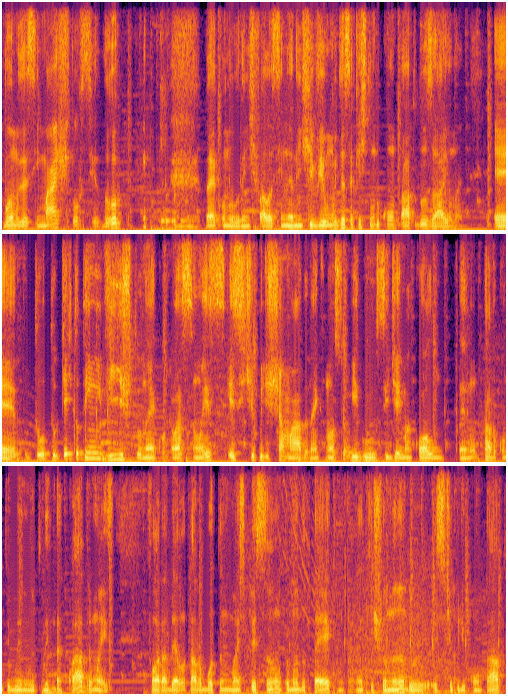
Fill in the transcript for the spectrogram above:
vamos dizer assim, mais torcedor, né, quando a gente fala assim, né, a gente viu muito essa questão do contato do Zion, né, é, tu, tu, o que, que tu tem visto, né, com relação a esse, esse tipo de chamada, né, que o nosso amigo CJ McCollum é, não estava contribuindo muito dentro da quadra, mas fora dela estava botando mais pressão, tomando técnica, né, questionando esse tipo de contato.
